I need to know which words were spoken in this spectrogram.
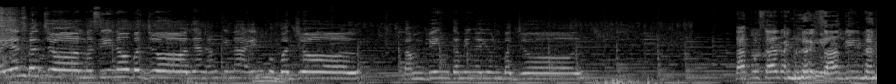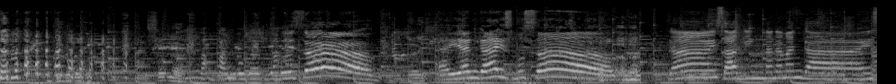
Ayan ba, Jol? Nasinaw ba, Jol? Yan ang kinain ko ba, Jol? Kambing kami ngayon ba, Jol? Tapos ano, saging na naman. Busog! Ayan guys, busog! Guys, saging na naman guys.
